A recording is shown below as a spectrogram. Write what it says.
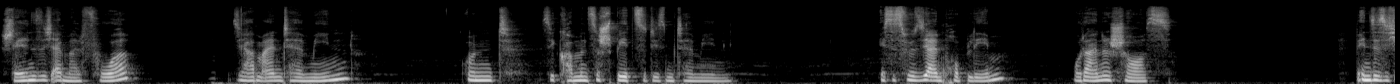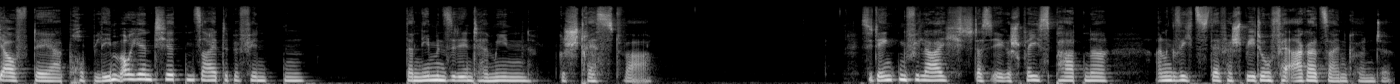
Stellen Sie sich einmal vor, Sie haben einen Termin und Sie kommen zu spät zu diesem Termin. Ist es für Sie ein Problem oder eine Chance? Wenn Sie sich auf der problemorientierten Seite befinden, dann nehmen Sie den Termin gestresst wahr. Sie denken vielleicht, dass Ihr Gesprächspartner angesichts der Verspätung verärgert sein könnte.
